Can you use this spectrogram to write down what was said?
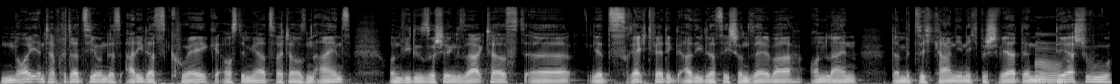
Neuinterpretation des Adidas Quake aus dem Jahr 2001 und wie du so schön gesagt hast, äh, jetzt rechtfertigt Adidas sich schon selber online, damit sich Kanye nicht beschwert, denn mhm. der Schuh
